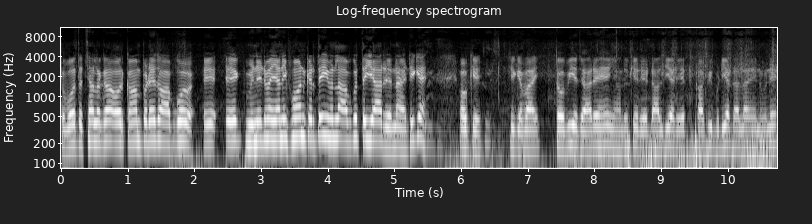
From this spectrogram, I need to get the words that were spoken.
तो बहुत अच्छा लगा और काम पड़े तो आपको ए, एक मिनट में यानी फ़ोन करते ही मतलब आपको तैयार रहना है ठीक है? ओके ठीक है बाय तो अभी ये जा रहे हैं यहाँ देखिए रेत डाल दिया रेत काफ़ी बढ़िया डाला है इन्होंने।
